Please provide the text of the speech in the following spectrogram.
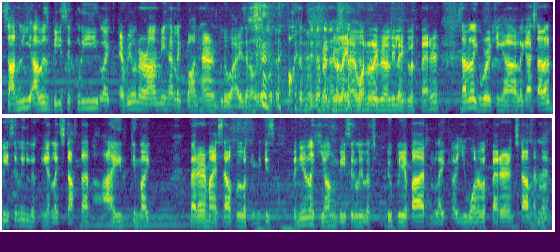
suddenly I was basically like everyone around me had like blonde hair and blue eyes and I was like, what the fuck am I gonna do? Like I wanna like really like look better. Started like working out. Like I started basically looking at like stuff that I can like better myself and looking because when you're like young basically looks do play a part and like uh, you want to look better and stuff and Mhm. then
